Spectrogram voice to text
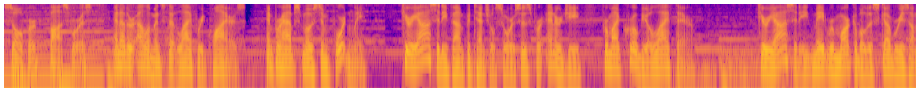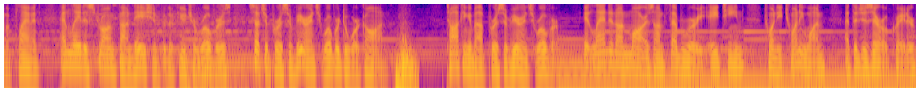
sulfur, phosphorus, and other elements that life requires, and perhaps most importantly, Curiosity found potential sources for energy for microbial life there. Curiosity made remarkable discoveries on the planet and laid a strong foundation for the future rovers such a Perseverance rover to work on. Talking about Perseverance rover, it landed on Mars on February 18, 2021 at the Jezero crater,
